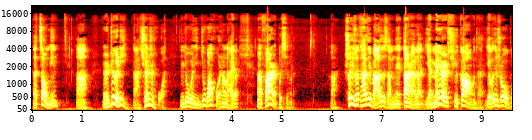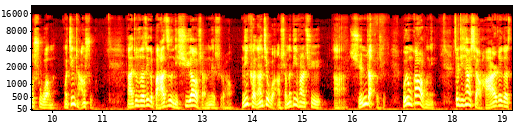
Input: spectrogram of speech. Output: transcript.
啊。照明啊，呃，热力啊，全是火，你就你就往火上来吧啊，反而不行了啊。所以说他这八字什么呢？当然了，也没人去告诉他。有的时候我不说嘛，我经常说啊，就说这个八字你需要什么的时候，你可能就往什么地方去啊寻找去，不用告诉你。这就像小孩儿这个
